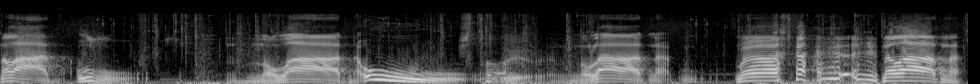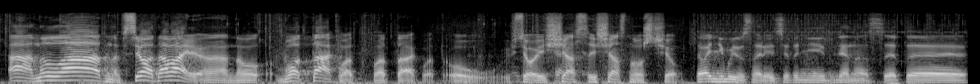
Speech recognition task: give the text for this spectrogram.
ладно. У. Ну ладно. У. Что? Ну ладно. Ну ладно. А, ну ладно. Все, давай. А, ну вот так вот. Вот так вот. Все, и сейчас, и сейчас нож чел. Давай не будем смотреть. Это не для нас. Это...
